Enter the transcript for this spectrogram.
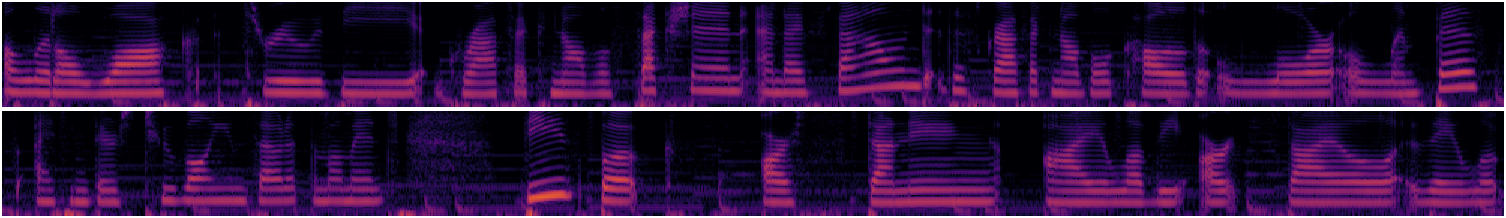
a little walk through the graphic novel section and I found this graphic novel called Lore Olympus. I think there's two volumes out at the moment. These books are stunning. I love the art style, they look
